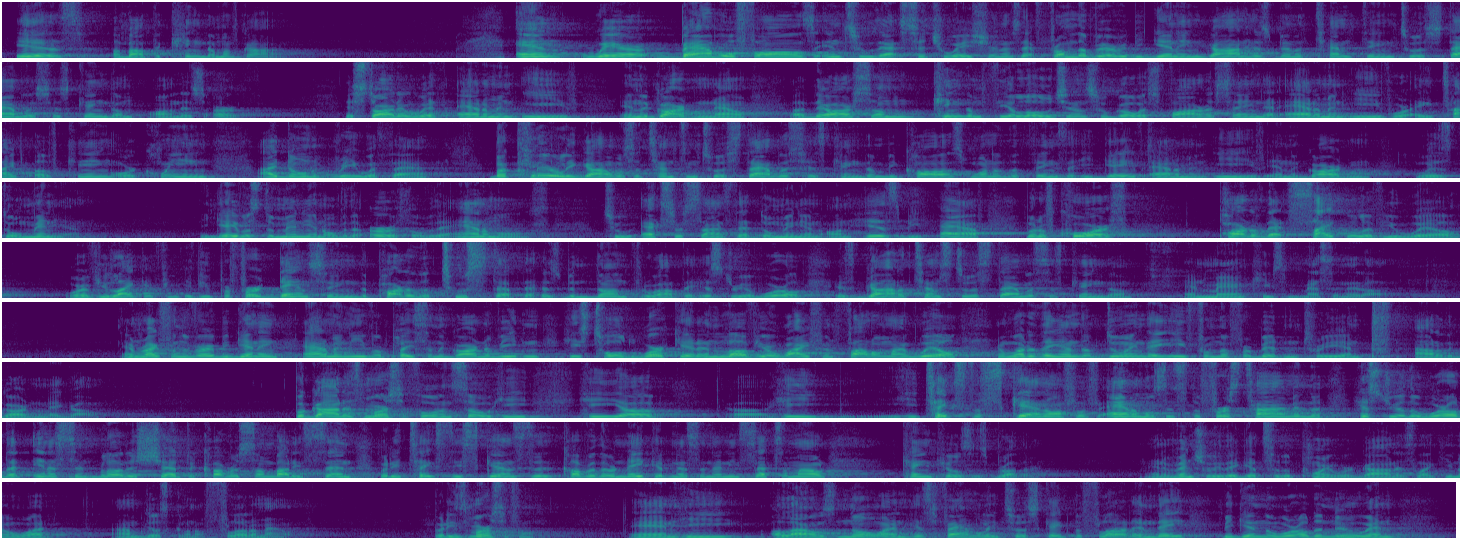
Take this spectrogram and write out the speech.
is about the kingdom of God. And where Babel falls into that situation is that from the very beginning, God has been attempting to establish his kingdom on this earth. It started with Adam and Eve in the garden. Now, uh, there are some kingdom theologians who go as far as saying that Adam and Eve were a type of king or queen. I don't agree with that. But clearly, God was attempting to establish his kingdom because one of the things that he gave Adam and Eve in the garden was dominion. He gave us dominion over the earth, over the animals, to exercise that dominion on his behalf. But of course, part of that cycle, if you will, or if you like, if you, if you prefer dancing, the part of the two step that has been done throughout the history of world is God attempts to establish his kingdom and man keeps messing it up. And right from the very beginning, Adam and Eve are placed in the Garden of Eden. He's told, Work it and love your wife and follow my will. And what do they end up doing? They eat from the forbidden tree and pff, out of the garden they go. But God is merciful, and so He, he, uh, uh, he he takes the skin off of animals. It's the first time in the history of the world that innocent blood is shed to cover somebody's sin. But he takes these skins to cover their nakedness and then he sets them out. Cain kills his brother. And eventually they get to the point where God is like, you know what? I'm just going to flood them out. But he's merciful. And he allows Noah and his family to escape the flood and they begin the world anew. And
